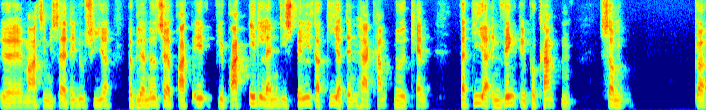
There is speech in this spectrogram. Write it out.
øh, Martin, især det du siger, der bliver nødt til at bragt et, blive bragt et eller andet i spil, der giver den her kamp noget kan, der giver en vinkel på kampen, som gør,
